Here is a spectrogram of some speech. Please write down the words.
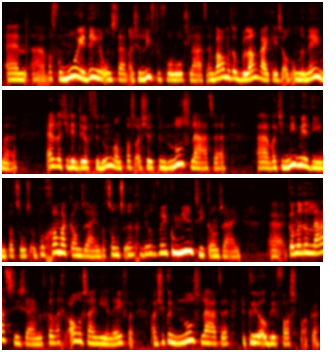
En uh, wat voor mooie dingen er ontstaan als je liefdevol loslaat. En waarom het ook belangrijk is als ondernemer hè, dat je dit durft te doen. Want pas als je kunt loslaten wat je niet meer dient, wat soms een programma kan zijn, wat soms een gedeelte van je community kan zijn. Uh, het kan een relatie zijn, het kan eigenlijk alles zijn in je leven. Als je kunt loslaten, dan kun je ook weer vastpakken.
